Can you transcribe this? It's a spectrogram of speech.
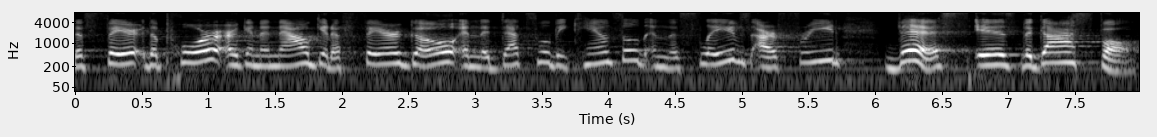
The, fair, the poor are going to now get a fair go and the debts will be canceled and the slaves are freed. This is the gospel.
